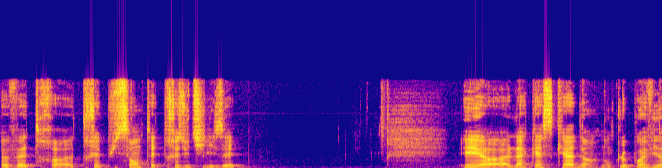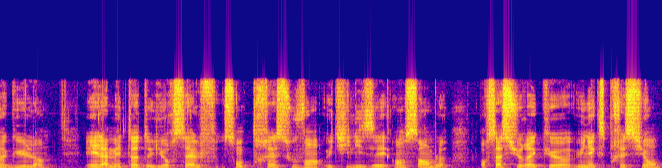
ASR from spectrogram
peuvent être euh, très puissantes et très utilisées. Et euh, la cascade, donc le point-virgule et la méthode yourself sont très souvent utilisées ensemble pour s'assurer qu'une expression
